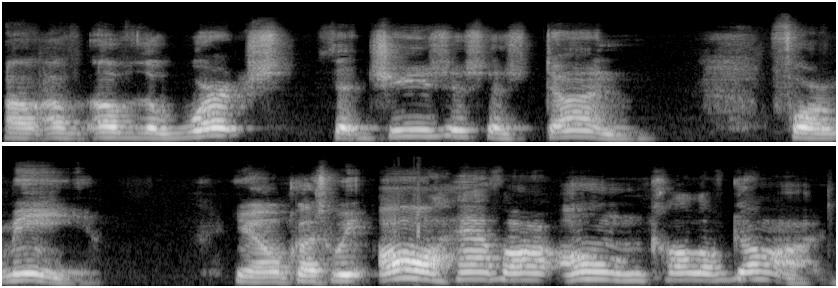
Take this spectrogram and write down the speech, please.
of, of, the works that Jesus has done for me you know, because we all have our own call of God.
